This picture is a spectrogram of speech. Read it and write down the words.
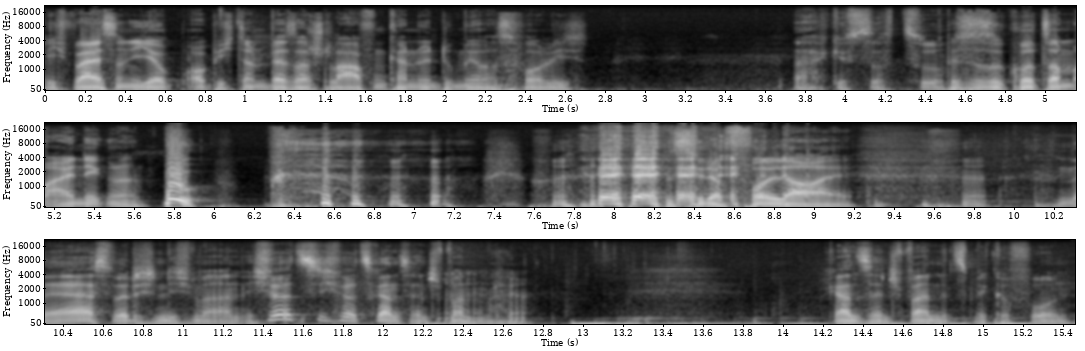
Ich weiß noch nicht, ob, ob ich dann besser schlafen kann, wenn du mir was vorliest. Ach, gib's doch zu. Bist du so kurz am Einigen und dann Buh! Bist wieder voll da, ey. Naja, das würde ich nicht machen. Ich würde es ich würd's ganz entspannt Okay. machen. Ganz entspannt ins Mikrofon.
